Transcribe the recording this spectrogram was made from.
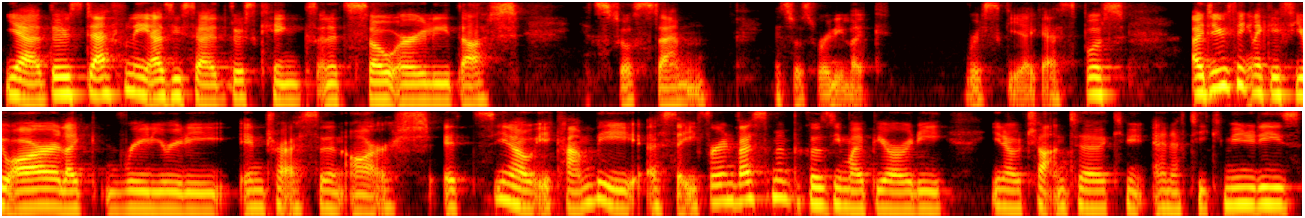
yeah, there's definitely, as you said, there's kinks, and it's so early that it's just um, it's just really like risky, I guess. But I do think like if you are like really really interested in art, it's you know it can be a safer investment because you might be already you know chatting to NFT communities.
